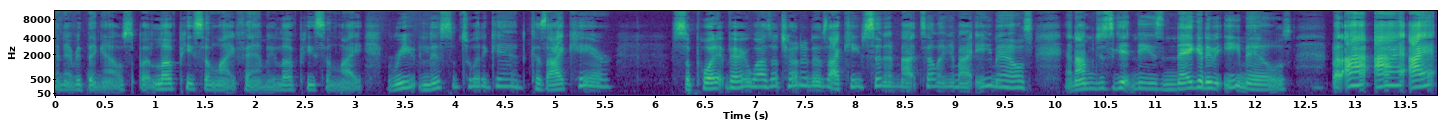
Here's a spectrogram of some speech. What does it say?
and everything else. But love peace and light family. Love peace and light. Re listen to it again because i care. Support it. Very wise alternatives. I keep sending my telling you my emails and i'm just getting these negative emails. But i i i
